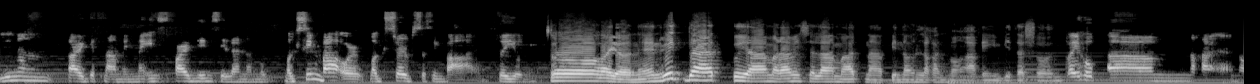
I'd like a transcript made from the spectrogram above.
yun yung target namin. May inspire din sila na mag- magsimba or mag-serve sa simbahan. So, yun. So, ayun. And with that, Kuya, maraming salamat na pinaunlakan mo ang aking imbitasyon. I hope um, naka, ano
